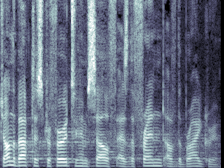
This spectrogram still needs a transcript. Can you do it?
John the Baptist referred to himself as the friend of the bridegroom.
